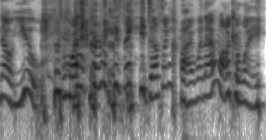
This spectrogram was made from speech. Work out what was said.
no, you. For whatever reason, he doesn't cry when I walk away.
